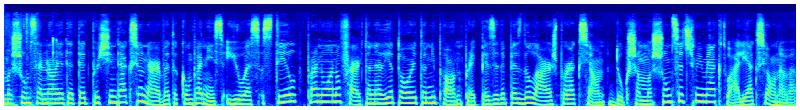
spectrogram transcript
Më shumë se nëntëdhjetë e tetë për qind e aksionarëve të kompanisë US Steel pranuan ofertën e dhjetorit të Nippon prej pesëdhjetë e pesë dollarësh për aksion, dukshëm më shumë se çmimi aktual i aksioneve.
